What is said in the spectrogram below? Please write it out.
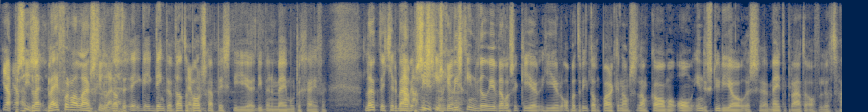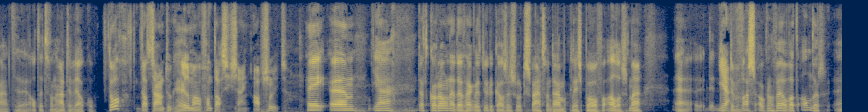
Ja, precies. blij- blijf vooral luisteren. Dat, ik, ik denk dat dat de Ja, boodschap is die, die we hem mee moeten geven. Leuk dat je erbij Ja, bent. precies, misschien, misschien... misschien- wil je wel eens een keer hier op het Rietlandpark in Amsterdam komen om in de studio eens eh, mee te praten over luchtvaart. Eh, altijd van harte welkom. Toch? Dat zou natuurlijk helemaal fantastisch zijn, absoluut. hey, ehm, ja, dat corona dat hangt natuurlijk als een soort zwaard van Damocles boven alles. Maar eh, Ja. er was ook nog wel wat ander eh,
